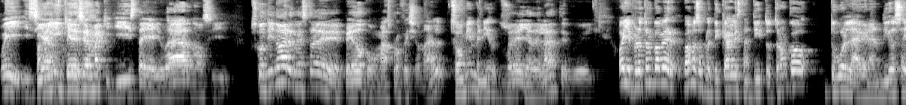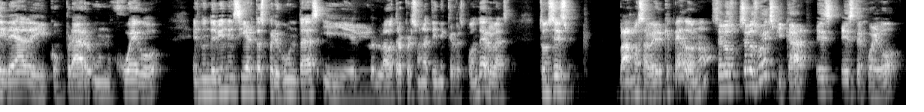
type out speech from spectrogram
Güey, y si alguien quiere ustedes. ser maquillista y ayudarnos y pues, continuar en este pedo como más profesional, Son bienvenidos. güey, adelante, güey. Oye, pero Tronco, a ver, vamos a platicarles tantito. Tronco tuvo la grandiosa idea de comprar un juego en donde vienen ciertas preguntas y el- la otra persona tiene que responderlas. Entonces, vamos a ver qué pedo, ¿no? Se los, se los voy a explicar. Es este juego.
